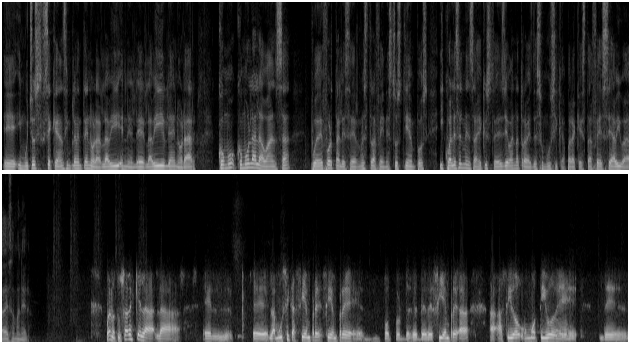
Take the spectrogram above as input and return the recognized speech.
Eh, y muchos se quedan simplemente en orar la en leer la Biblia, en orar. ¿Cómo, ¿Cómo la alabanza puede fortalecer nuestra fe en estos tiempos? ¿Y cuál es el mensaje que ustedes llevan a través de su música para que esta fe sea avivada de esa manera? Bueno, tú sabes que la, la, el, eh, la música siempre, siempre, por- por- desde, desde siempre ha, ha, sido un motivo de, de,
